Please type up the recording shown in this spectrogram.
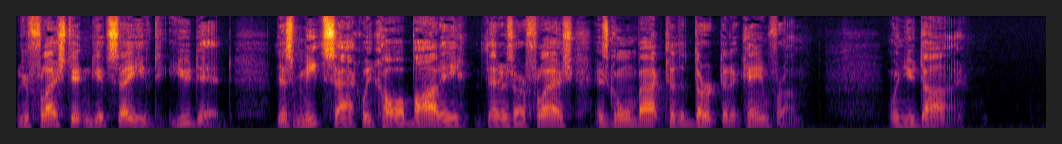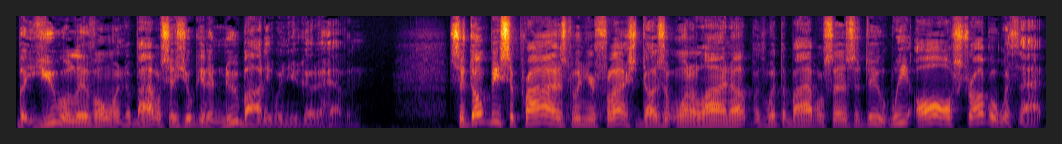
Your flesh didn't get saved. You did. This meat sack we call a body, that is our flesh, is going back to the dirt that it came from when you die. But you will live on. The Bible says you'll get a new body when you go to heaven. So don't be surprised when your flesh doesn't want to line up with what the Bible says to do. We all struggle with that.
